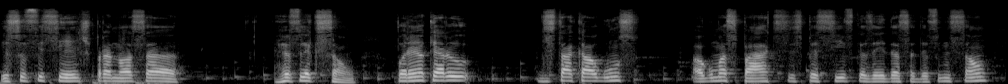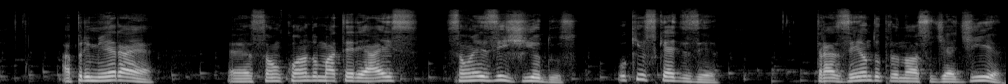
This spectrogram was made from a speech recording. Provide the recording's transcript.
e suficiente para nossa reflexão. Porém, eu quero destacar alguns, algumas partes específicas aí dessa definição. A primeira é, é são quando materiais são exigidos. O que isso quer dizer? Trazendo para o nosso dia a dia,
